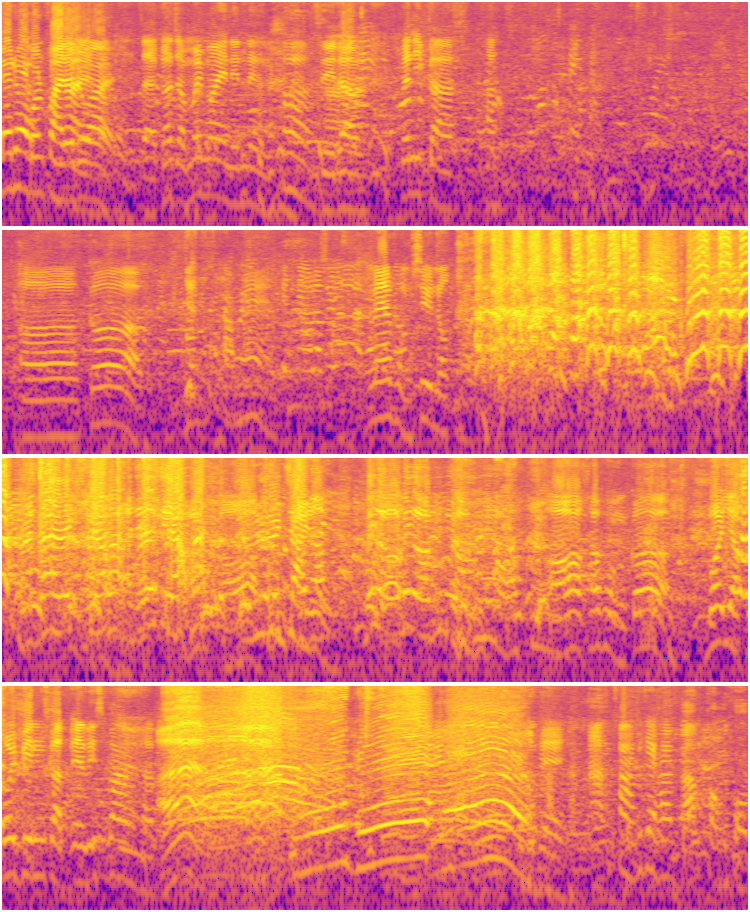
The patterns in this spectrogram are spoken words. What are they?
ได้ด้วย พ่นไฟได้ด้วยใช่ครับผมแต่ก็จะไม่ไหม้นิดนึงอ่า สีดำเป็นอีกาครับเอ่อก็เยอะตามแม่เป็นแมวเราไม่รอดแม่ผมชื่อนกครับ ไม่ใช่ไม่เกี่ยวอันนี้ไม่เกี่ยวเรื่องใจ ไม่รอไม่รอพี่ไม่รอพี่ไม่รออ๋อครับผมก็บอยอยากโบยบินกับเอลิสบ้างครับเออถูกถูกโอเคอะพี่เจครับครับของผม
